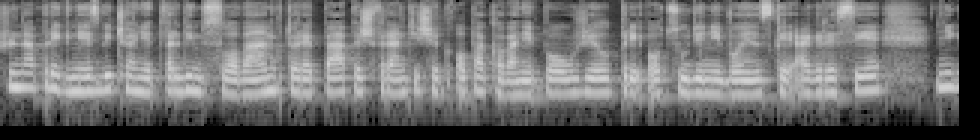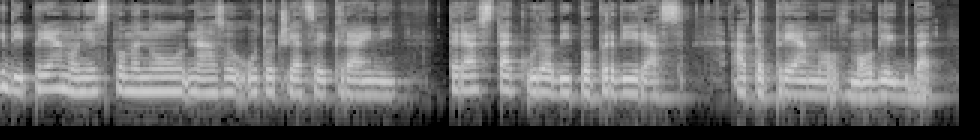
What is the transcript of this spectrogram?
že napriek nezvyčajne tvrdým slovám, ktoré pápež František opakovane použil pri odsúdení vojenskej agresie, nikdy priamo nespomenul názov útočiacej krajiny. Teraz tak urobí po prvý raz, a to priamo v modlitbe.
